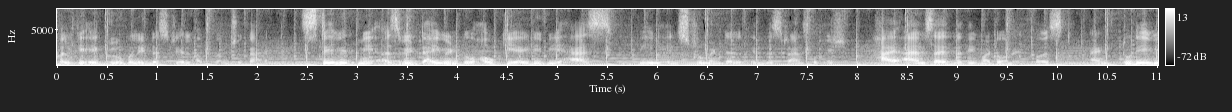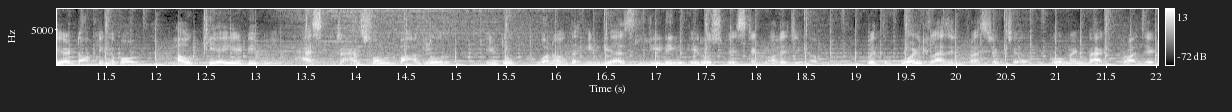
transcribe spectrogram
बल्कि एक ग्लोबल इंडस्ट्रियल हब बन चुका है। Stay with me as we dive into how K I D B has been instrumental in this transformation hi I am Syed Nadeem atone it first and today we are talking about how K I A how KIADB has transformed Bangalore into one of the India's leading aerospace technology hub with world-class infrastructure, government-backed project,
